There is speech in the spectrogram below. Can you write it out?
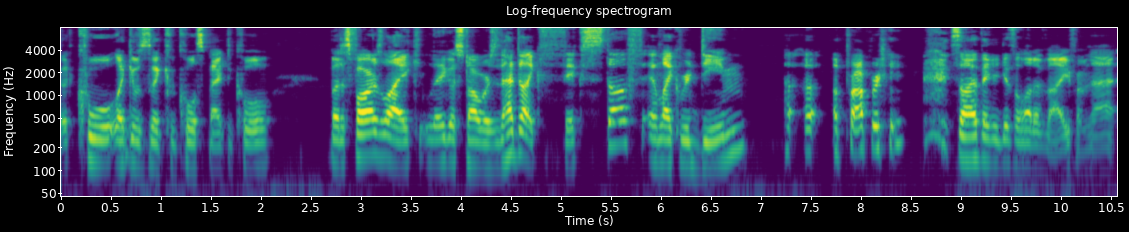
a cool like it was like a cool spectacle. But as far as like Lego Star Wars, it had to like fix stuff and like redeem a, a, property. so I think it gets a lot of value from that.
